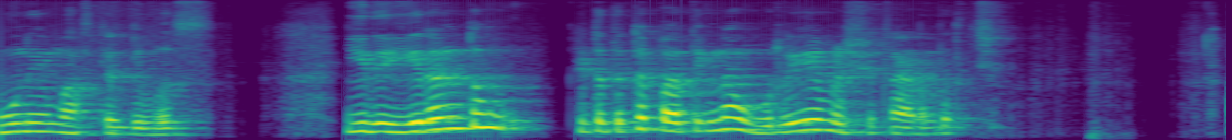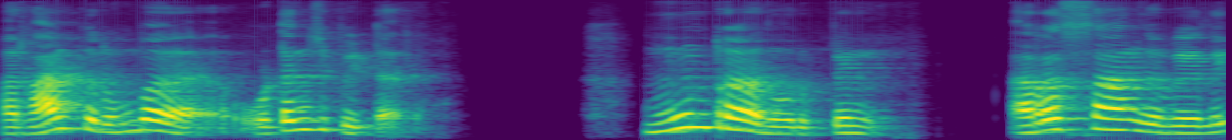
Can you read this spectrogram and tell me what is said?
மூணே மாதத்தில் டிவோர்ஸ் இது இரண்டும் கிட்டத்தட்ட பார்த்தீங்கன்னா ஒரே வருஷத்தில் நடந்துருச்சு. அவர் வாழ்க்கை ரொம்ப உடஞ்சி போயிட்டார். மூன்றாவது ஒரு பெண் அரசாங்க வேலை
